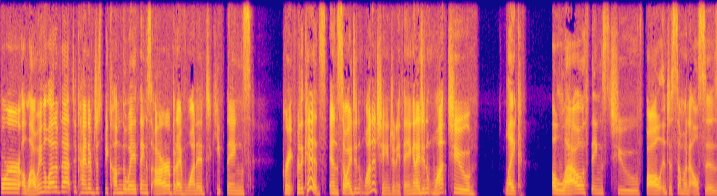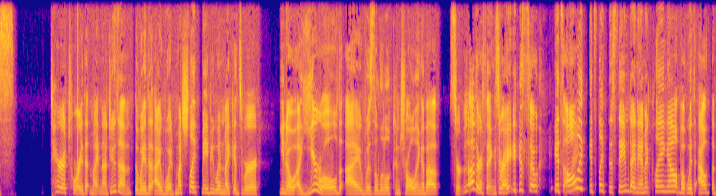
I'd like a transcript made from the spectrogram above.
for allowing a lot of that to kind of just become the way things are, but I've wanted to keep things great for the kids. And so I didn't want to change anything and I didn't want to like allow things to fall into someone else's territory that might not do them the way that I would. Much like maybe when my kids were, you know, a year old, I was a little controlling about certain other things, right? so it's all right. like it's like the same dynamic playing out but without the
